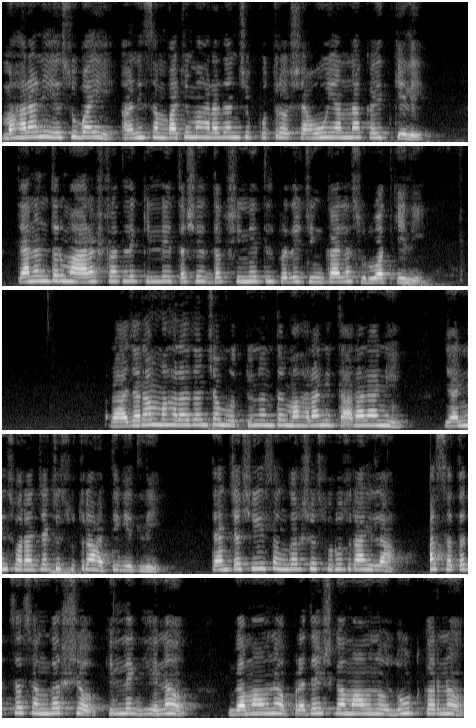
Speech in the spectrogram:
महाराणी येसुबाई आणि संभाजी महाराजांचे पुत्र शाहू यांना कैद केले. त्यानंतर महाराष्ट्रातले किल्ले तसेच दक्षिणेतील प्रदेश जिंकायला सुरुवात केली. राजाराम महाराजांच्या मृत्यूनंतर महाराणी ताराराणी यांनी स्वराज्याची सूत्र हाती घेतली. त्यांच्याशीही संघर्ष सुरूच राहिला. हा सततचा संघर्ष किल्ले घेणं गमावणं प्रदेश गमावणं लूट करणं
